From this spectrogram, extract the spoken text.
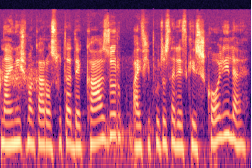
n-ai nici măcar 100 de cazuri, ai fi putut să deschizi școlile?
